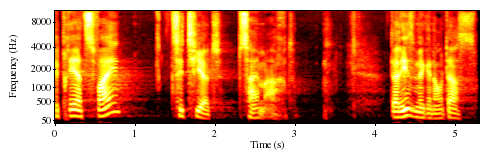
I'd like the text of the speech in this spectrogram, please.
Hebräer 2 zitiert Psalm 8. Da lesen wir genau das.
